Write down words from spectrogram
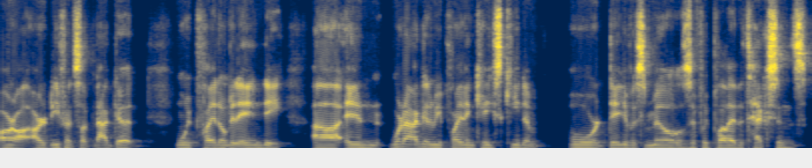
our our defense look not good when we played them in Indy, uh, and we're not going to be playing Case Keenum or Davis Mills if we play the Texans.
